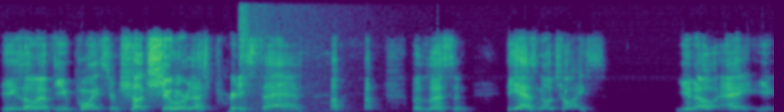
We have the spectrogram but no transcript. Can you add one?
he's only a few points from Chuck Schumer. That's pretty sad. but listen, he has no choice. You know, hey, you,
